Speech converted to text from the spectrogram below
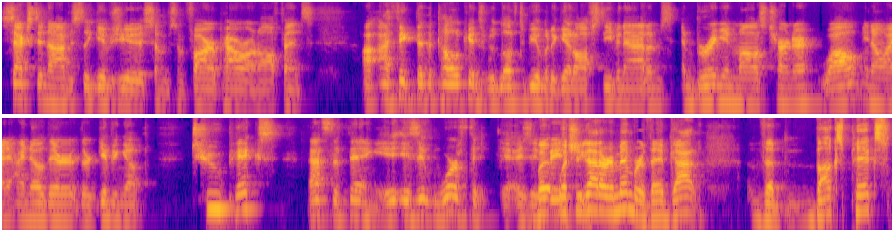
Sexton obviously gives you some some firepower on offense. I think that the Pelicans would love to be able to get off Steven Adams and bring in Miles Turner. While you know, I, I know they're they're giving up two picks. That's the thing. I- Is, it worth it? Is it? But what you got to remember, they've got the Bucks picks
